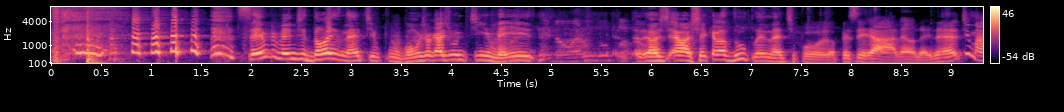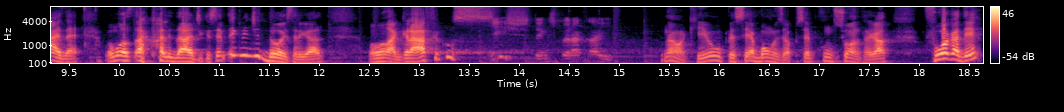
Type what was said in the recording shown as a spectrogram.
Sempre vem de dois, né? Tipo, vamos jogar juntinho, vem. Não era um duplo. Eu, eu achei que era dupla, né? Tipo, eu pensei, ah, não, daí era demais, né? Vou mostrar a qualidade, que sempre tem que vir de dois, tá ligado? Vamos lá, gráficos. Ixi, tem que esperar cair. Não, aqui o PC é bom, mas o PC funciona, tá ligado? Full HD,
